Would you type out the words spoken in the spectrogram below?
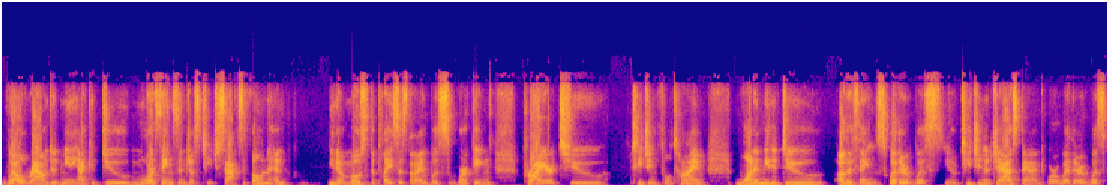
well-rounded meaning I could do more things than just teach saxophone. And you know, most of the places that I was working prior to teaching full time wanted me to do other things whether it was you know teaching a jazz band or whether it was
